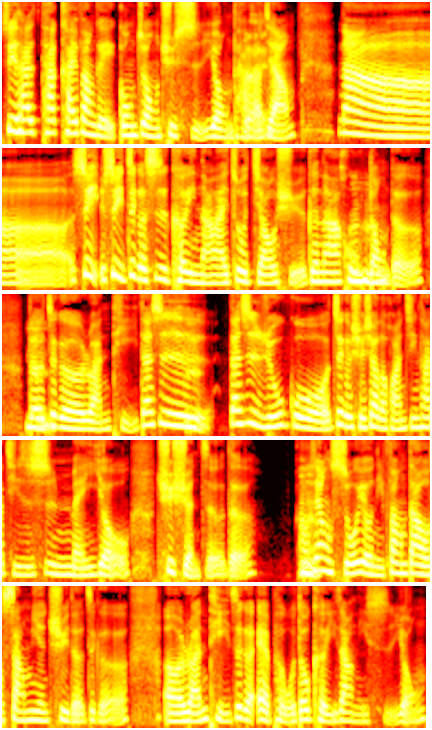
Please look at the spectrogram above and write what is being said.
所以它它开放给公众去使用它，这样。那所以所以这个是可以拿来做教学跟他互动的的这个软体，但是但是如果这个学校的环境它其实是没有去选择的。好像所有你放到上面去的这个呃软体这个 app，我都可以让你使用，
